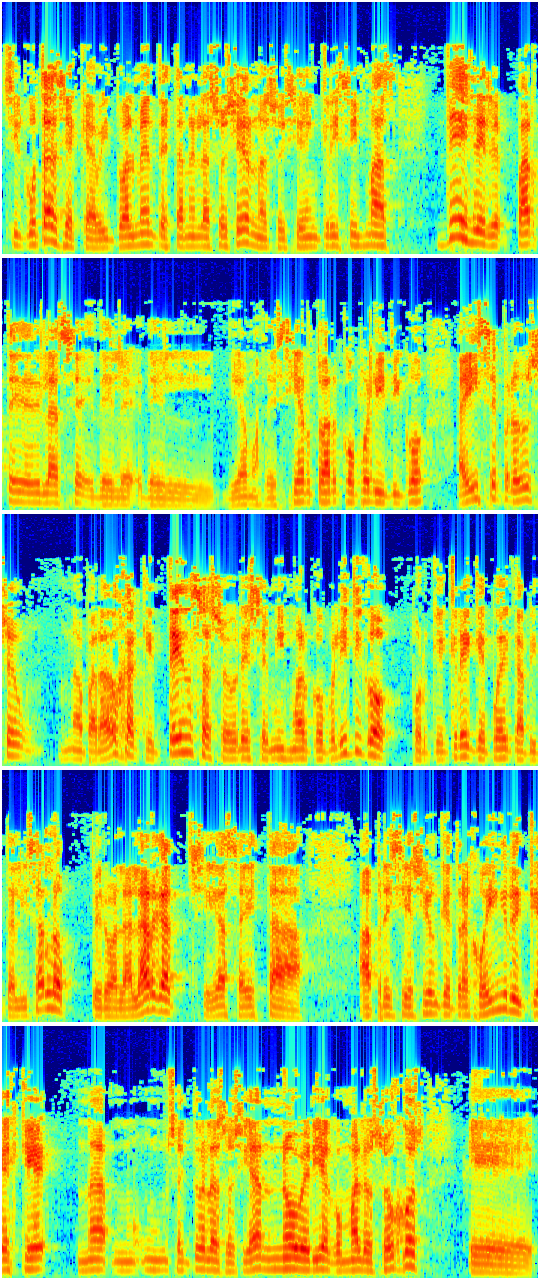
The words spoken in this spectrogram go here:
circunstancias que habitualmente están en la sociedad, una sociedad en crisis más, desde parte de la, del, digamos, de cierto arco político, ahí se produce una paradoja que tensa sobre ese mismo arco político porque cree que puede capitalizarlo, pero a la larga llegas a esta apreciación que trajo Ingrid, que es que un sector de la sociedad no vería con malos ojos eh,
